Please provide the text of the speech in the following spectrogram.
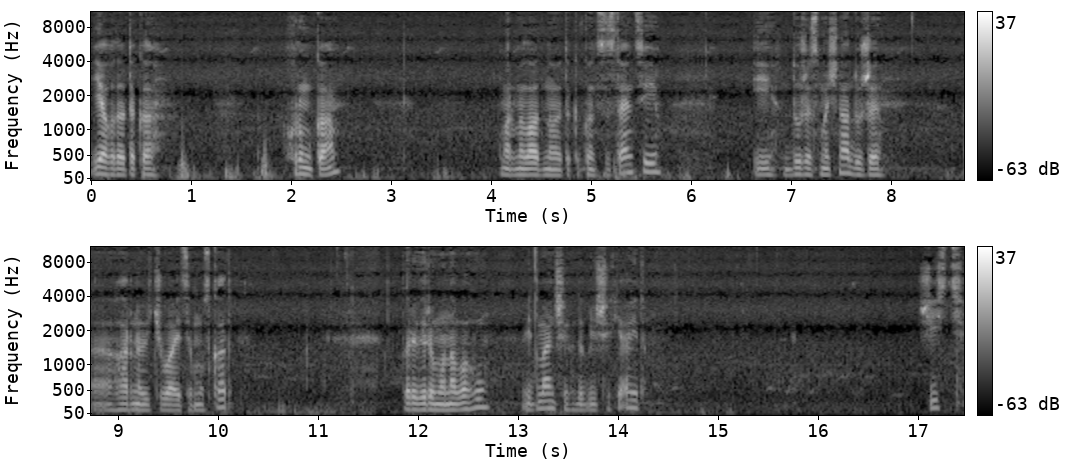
Ягода така хрумка, мармеладної такої консистенції. І дуже смачна, дуже е, гарно відчувається мускат. Перевіримо на вагу від менших до більших ягід. 6.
